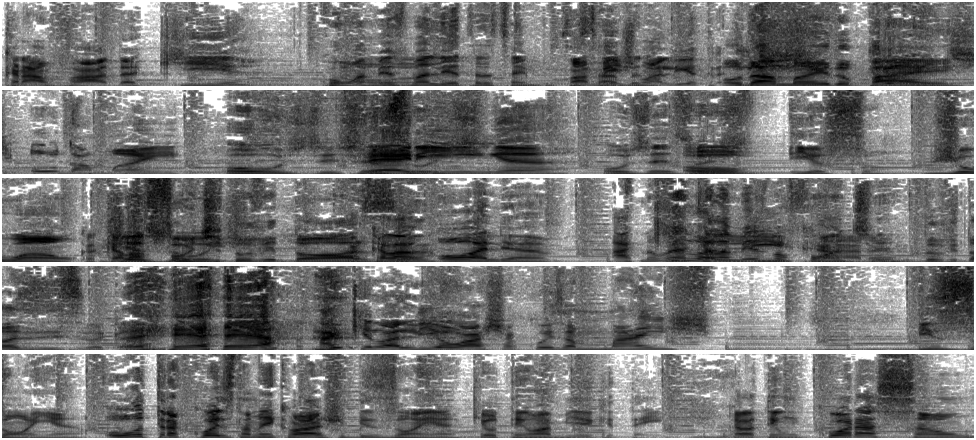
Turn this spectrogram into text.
Cravada aqui, Com a mesma letra sempre. com a sabe, mesma né? letra. Ou da mãe e do pai. gigante, Ou da mãe. Ou de Jesus. Verinha. Ou Jesus. Ou isso. João. Com aquela Jesus. fonte duvidosa. Aquela, olha, aquilo Não, é aquela ali, mesma cara, fonte. Duvidosíssima, cara. É, é. Aquilo ali eu acho a coisa mais bizonha. Outra coisa também que eu acho bizonha, que eu tenho uma amiga que tem, que ela tem um coração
